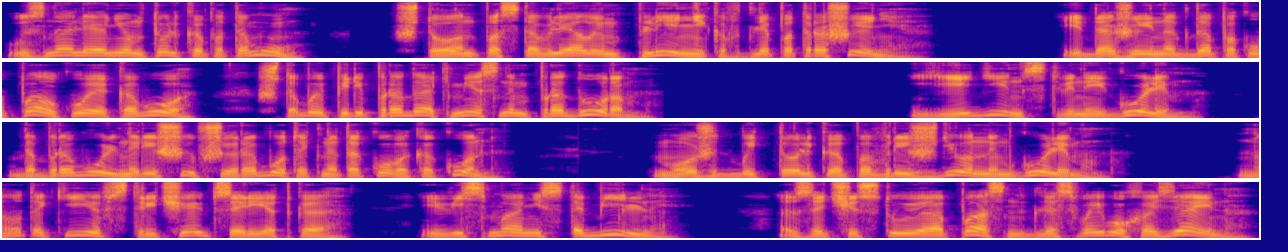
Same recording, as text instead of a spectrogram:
узнали о нем только потому, что он поставлял им пленников для потрошения и даже иногда покупал кое-кого, чтобы перепродать местным продорам. Единственный голем, добровольно решивший работать на такого, как он, может быть только поврежденным големом, но такие встречаются редко и весьма нестабильны, зачастую опасны для своего хозяина,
